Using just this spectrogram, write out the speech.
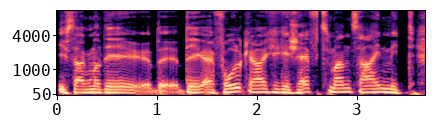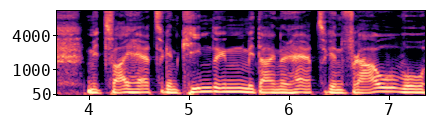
ich sage mal, der, der, erfolgreiche Geschäftsmann sein mit, mit zwei herzigen Kindern, mit einer herzigen Frau, wo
